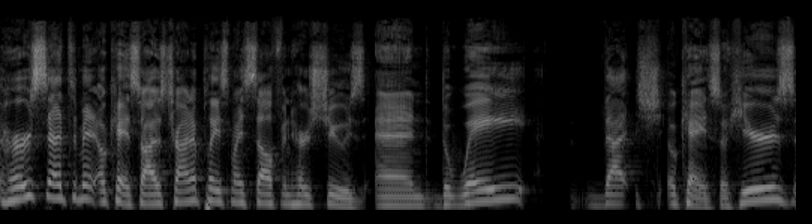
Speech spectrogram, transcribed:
Her sentiment okay so i was trying to place myself in her shoes and the way that she, okay so here's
